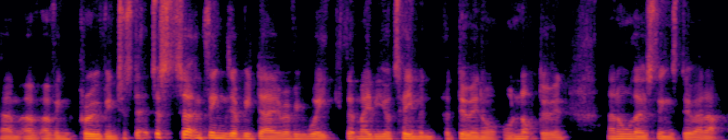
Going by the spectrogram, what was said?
um, of, of improving just just certain things every day or every week that maybe your team are- doing or, or not doing, and all those things do add up.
